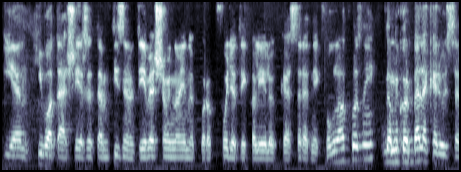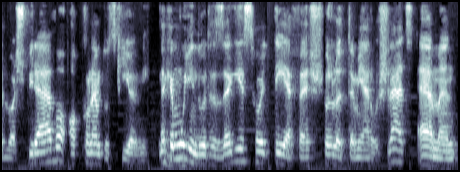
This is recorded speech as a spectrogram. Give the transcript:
ilyen hivatásérzetem 15 évesen, hogy nagyon akkor a fogyatékkal élőkkel szeretnék foglalkozni, de amikor belekerülsz ebbe a spirálba, akkor nem tudsz kijönni. Nekem úgy indult ez az egész, hogy TFS fölöttem járó srác elment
